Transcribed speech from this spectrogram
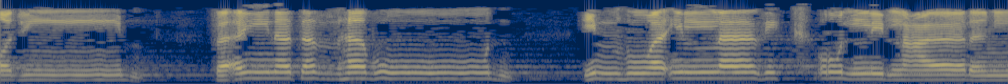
رَّجِيمٍ فَأَيْنَ تَذْهَبُونَ إِنْ هُوَ إِلَّا ذِكْرٌ لِّلْعَالَمِينَ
